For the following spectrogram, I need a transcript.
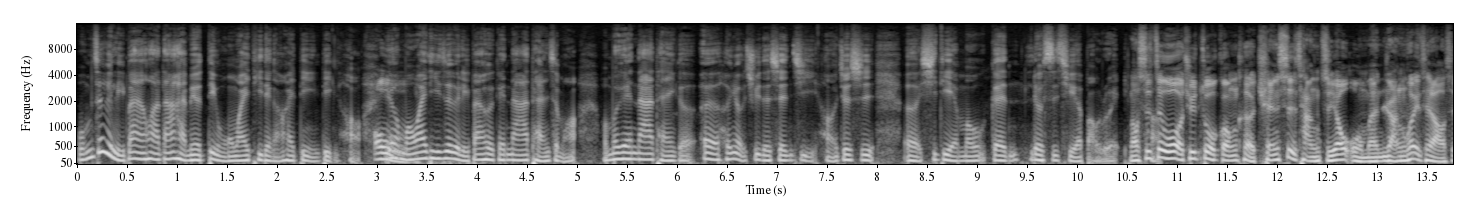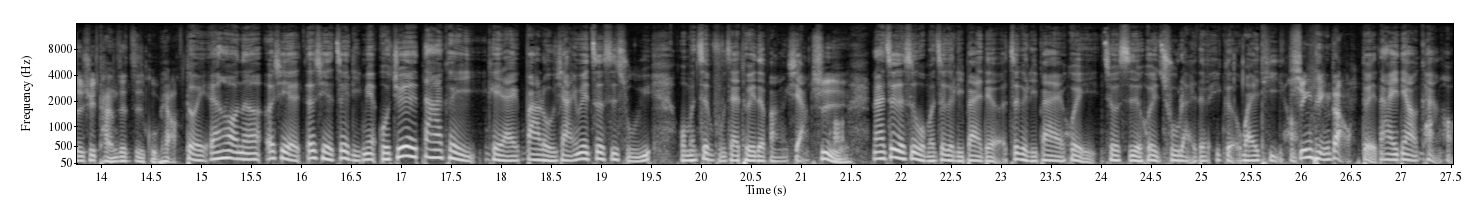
我们这个礼拜的话，大家还没有订我们 YT 的，赶快订一订哈。哦、因为我们 YT 这个礼拜会跟大家谈什么？我们会跟大家谈一个呃很有趣的生计哈，就是呃 CDMO 跟六四七的宝瑞。老师，这我有去做功课，全市场只有我们阮慧慈老师去谈这支股票。对，然后呢，而且而且这里面，我觉得大家可以可以来 follow 一下，因为这是属于我们政府在推的方向。是，那这个是我们这个礼拜的这个礼拜会就是会出来的一个 YT 哈。新频道，对，大家一定要看哈。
